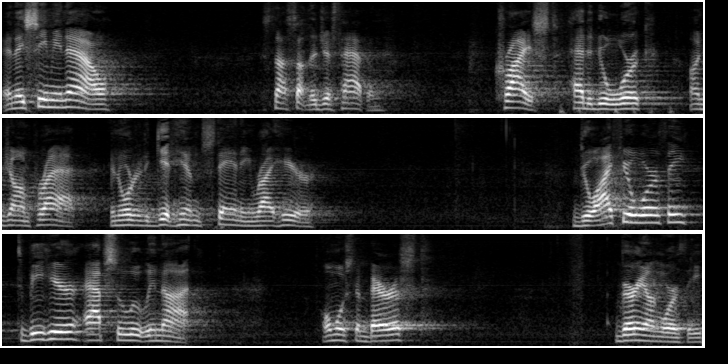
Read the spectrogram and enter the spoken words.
And they see me now. Not something that just happened. Christ had to do a work on John Pratt in order to get him standing right here. Do I feel worthy to be here? Absolutely not. Almost embarrassed, very unworthy,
